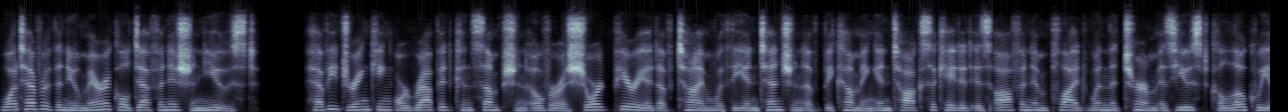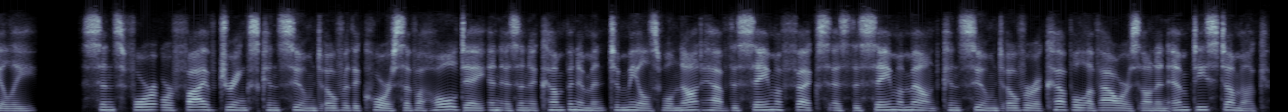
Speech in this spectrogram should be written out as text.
Whatever the numerical definition used, heavy drinking or rapid consumption over a short period of time with the intention of becoming intoxicated is often implied when the term is used colloquially, since four or five drinks consumed over the course of a whole day and as an accompaniment to meals will not have the same effects as the same amount consumed over a couple of hours on an empty stomach.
